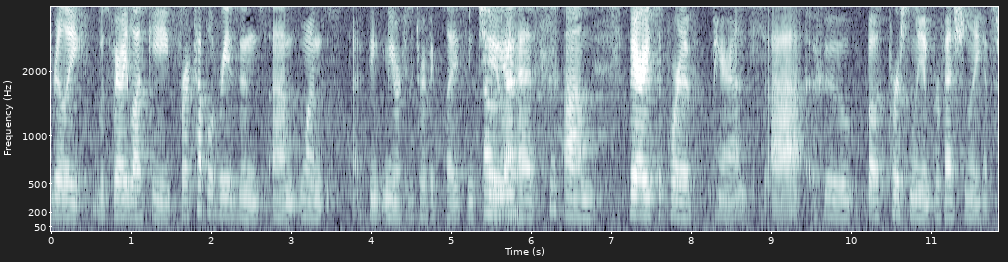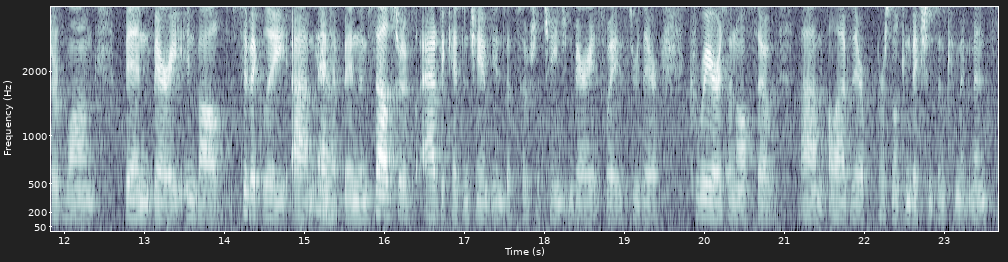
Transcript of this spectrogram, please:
really was very lucky for a couple of reasons. Um, one, I think New York is a terrific place, and two, Oh, I had um, very supportive parents uh, who, both personally and professionally, have sort of long been very involved civically um, and have been themselves sort of advocates and champions of social change in various ways through their careers and also um, a lot of their personal convictions and commitments.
